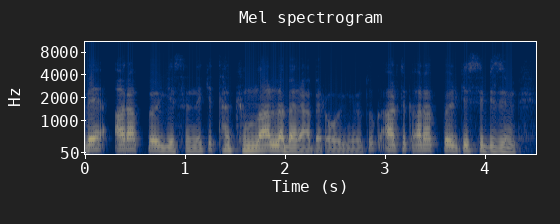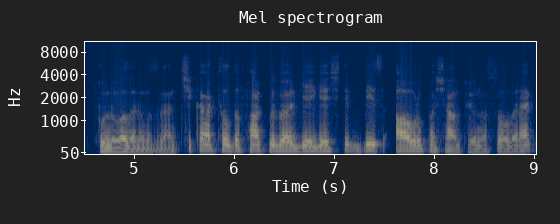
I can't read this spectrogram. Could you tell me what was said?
ve Arap bölgesindeki takımlarla beraber oynuyorduk. Artık Arap bölgesi bizim turnuvalarımızdan çıkartıldı. Farklı bölgeye geçti. Biz Avrupa Şampiyonası olarak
